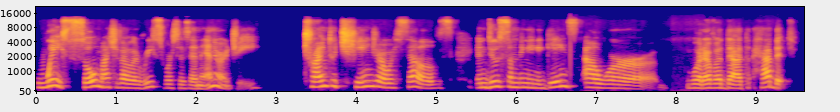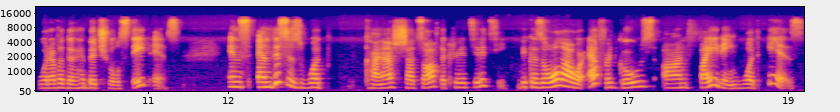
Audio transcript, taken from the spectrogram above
waste so much of our resources and energy trying to change ourselves and do something against our whatever that habit whatever the habitual state is. And and this is what kind of shuts off the creativity because all our effort goes on fighting what is.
